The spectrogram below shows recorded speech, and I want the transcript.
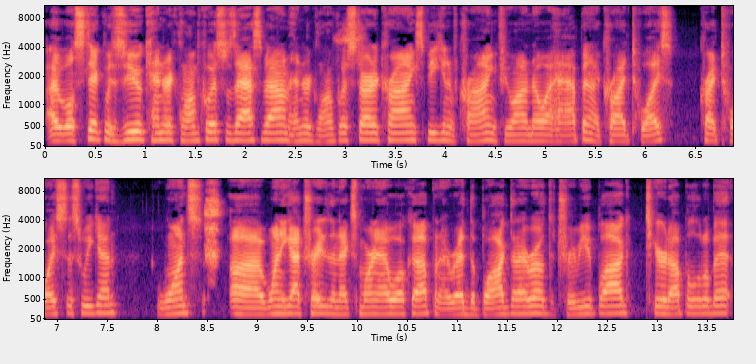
I will stick with Zook. Henrik Lundqvist was asked about him. Henrik Lundqvist started crying. Speaking of crying, if you want to know what happened, I cried twice. Cried twice this weekend. Once uh, when he got traded the next morning, I woke up and I read the blog that I wrote, the tribute blog, teared up a little bit.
